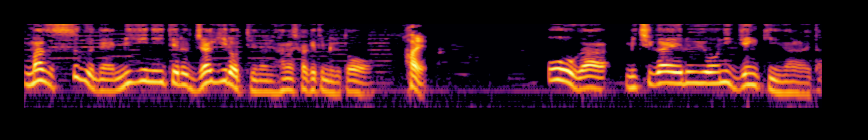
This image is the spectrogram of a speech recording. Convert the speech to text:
まずすぐね、右にいてるジャギロっていうのに話しかけてみると、はい。王が見違えるように元気になられた。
